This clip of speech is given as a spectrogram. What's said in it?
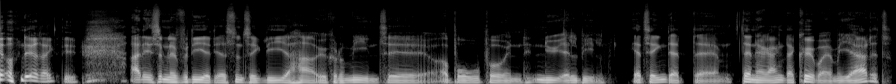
jo, det er rigtigt. Ej, det er simpelthen fordi, at jeg synes ikke lige, at jeg har økonomien til at bruge på en ny elbil. Jeg tænkte, at øh, den her gang, der køber jeg med hjertet,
